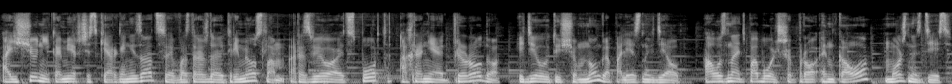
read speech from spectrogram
А еще некоммерческие организации возрождают ремеслам, развивают спорт, охраняют природу и делают еще много полезных дел. А узнать побольше про НКО можно здесь.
